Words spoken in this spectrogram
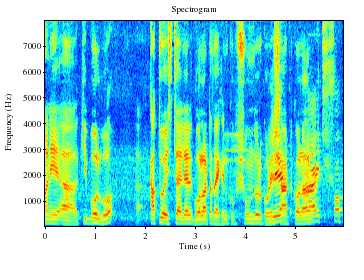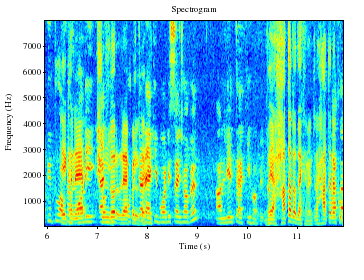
মানে কি বলব কাতুয়া স্টাইলের গলাটা দেখেন খুব সুন্দর করে শার্ট কলার সব কিন্তু এখানে সুন্দর দেখেন। একই বডি সাইজ হবে। আর লেন্থটা একই হবে। ভাইয়া হাতাটা দেখেন এটা হাতাটা খুব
